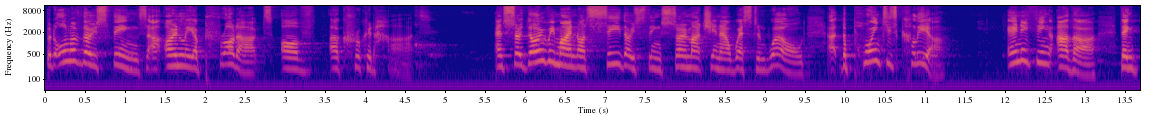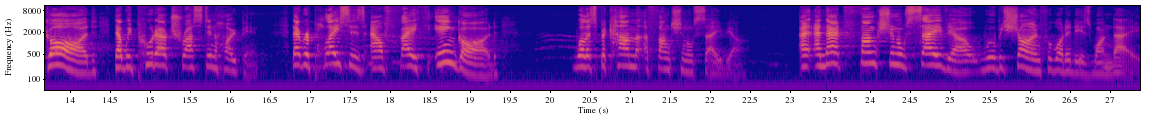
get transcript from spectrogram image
But all of those things are only a product of a crooked heart. And so, though we might not see those things so much in our Western world, uh, the point is clear. Anything other than God that we put our trust and hope in, that replaces our faith in God, well, it's become a functional Savior. And, and that functional Savior will be shown for what it is one day.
